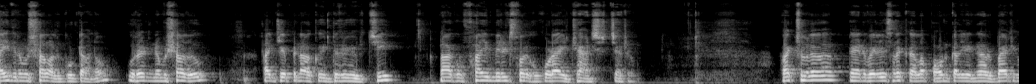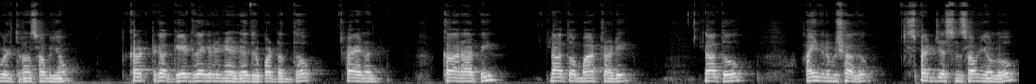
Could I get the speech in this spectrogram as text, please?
ఐదు నిమిషాలు అనుకుంటాను. రెండు నిమిషాలు అని చెప్పి నాకు ఇంటర్వ్యూ ఇచ్చి నాకు ఫైవ్ మినిట్స్ వరకు కూడా ఈ ఛాన్స్ ఇచ్చారు. యాక్చువల్గా నేను వెళ్ళేసరికల్లా పవన్ కళ్యాణ్ గారు బయటకు వెళ్తున్న సమయం కరెక్ట్గా గేట్ దగ్గర నేను ఎదురుపడడంతో ఆయన కార్ ఆపి నాతో మాట్లాడి నాతో ఐదు నిమిషాలు స్పెండ్ చేసిన సమయంలో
